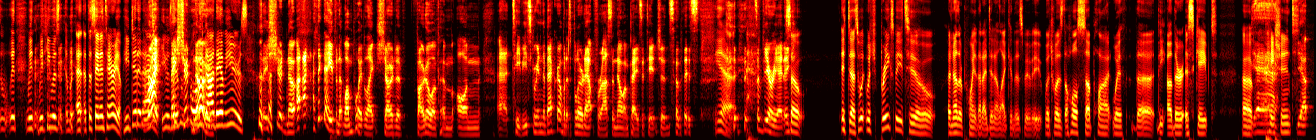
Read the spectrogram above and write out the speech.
with, with, when he was at, the sanitarium. He didn't have Right, it. He was they should know. goddamn years. they should know. I, I- think they even at one point like showed a photo of him on a TV screen in the background, but it's blurred out for us and no one pays attention. So this, yeah. it's infuriating. So it does, wh- which brings me to another point that I didn't like in this movie, which was the whole subplot with the the other escaped uh, yeah, patient. Yep.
